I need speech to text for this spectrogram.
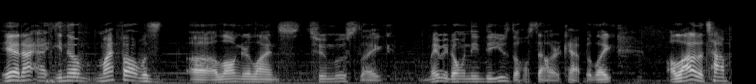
Yeah, and I, you know, my thought was uh, along your lines too, Moose. Like maybe don't need to use the whole salary cap, but like a lot of the top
